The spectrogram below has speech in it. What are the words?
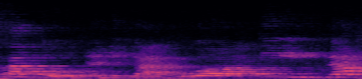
Satu nyanyikan. Dua tiga.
